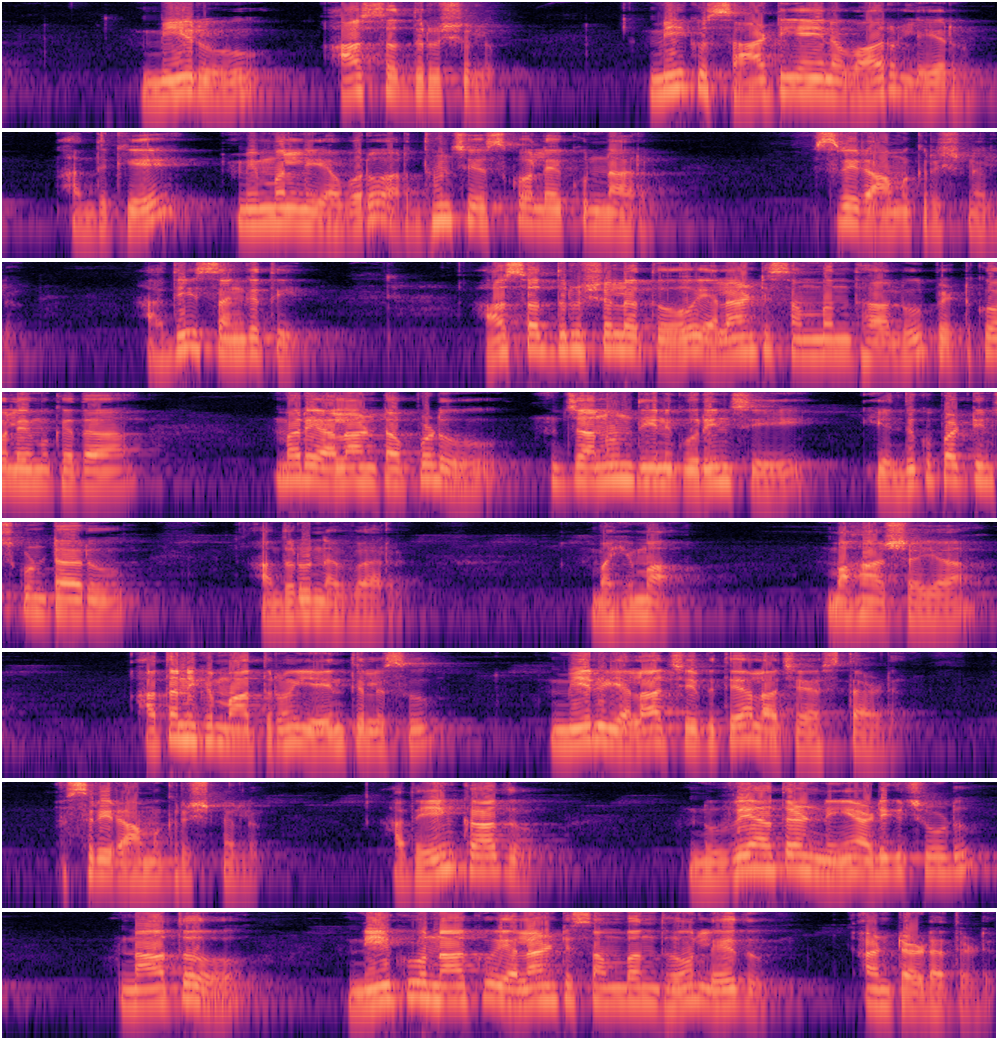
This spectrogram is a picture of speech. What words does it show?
మీరు అసదృశులు మీకు సాటి అయిన వారు లేరు. అందుకే మిమ్మల్ని ఎవరూ అర్థం చేసుకోలేకున్నారు. శ్రీరామకృష్ణులు. అది సంగతి. ఆ ఎలాంటి సంబంధాలు పెట్టుకోలేము కదా. మరి అలాంటప్పుడు జనం దీని గురించి ఎందుకు పట్టించుకుంటారు? అందరూ నవ్వారు. మహిమ మహాశయ అతనికి మాత్రం ఏం తెలుసు? మీరు ఎలా చెబితే అలా చేస్తాడు. శ్రీరామకృష్ణులు అదేం కాదు. నువ్వే అతన్ని అడిగి చూడు. నాతో నీకు నాకు ఎలాంటి సంబంధం లేదు అంటాడు అతడు.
